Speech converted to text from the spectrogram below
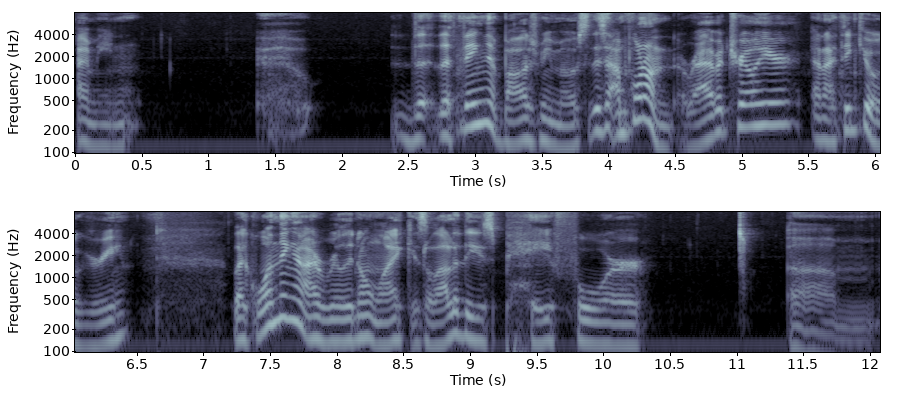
I mean, the the thing that bothers me most this I'm going on a rabbit trail here, and I think you'll agree. Like one thing I really don't like is a lot of these pay for, um,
